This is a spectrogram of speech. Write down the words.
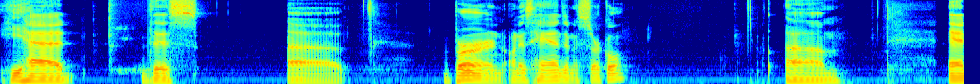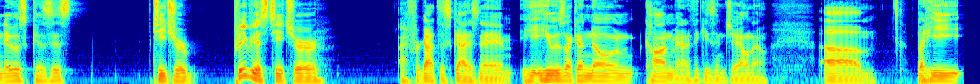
he had this uh, burn on his hand in a circle, um, and it was because his teacher, previous teacher, I forgot this guy's name. He he was like a known con man. I think he's in jail now. Um, but he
